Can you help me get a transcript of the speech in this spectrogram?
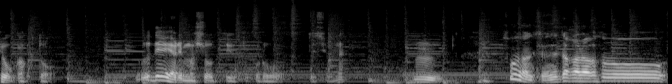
胸郭とそれでやりましょうっていうところですよね。うん。そうなんですよね。だから、その、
